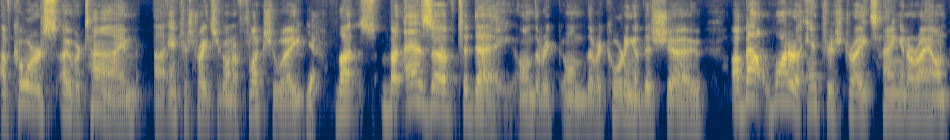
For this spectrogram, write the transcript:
of course, over time, uh, interest rates are going to fluctuate. Yeah. But but as of today, on the rec- on the recording of this show, about what are interest rates hanging around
